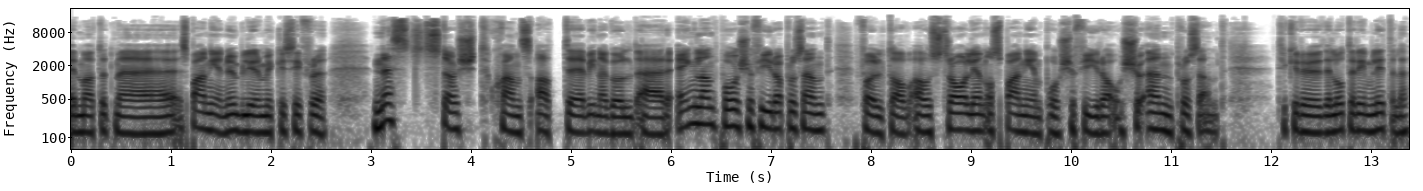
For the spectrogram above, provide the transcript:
eh, mötet med Spanien. Nu blir det mycket siffror. Näst störst chans att eh, vinna guld är England på 24 procent, följt av Australien och Spanien på 24 och 21 procent. Tycker du det låter rimligt eller?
